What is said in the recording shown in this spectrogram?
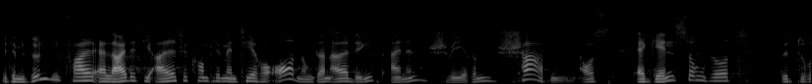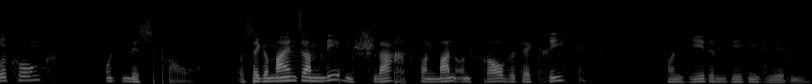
Mit dem Sündenfall erleidet die alte komplementäre Ordnung dann allerdings einen schweren Schaden. Aus Ergänzung wird Bedrückung und Missbrauch. Aus der gemeinsamen Lebensschlacht von Mann und Frau wird der Krieg von jedem gegen jeden.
